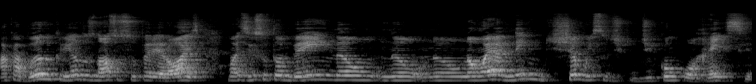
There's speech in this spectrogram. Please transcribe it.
acabando criando os nossos super-heróis, mas isso também não, não, não, não é, nem chamo isso de, de concorrência,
